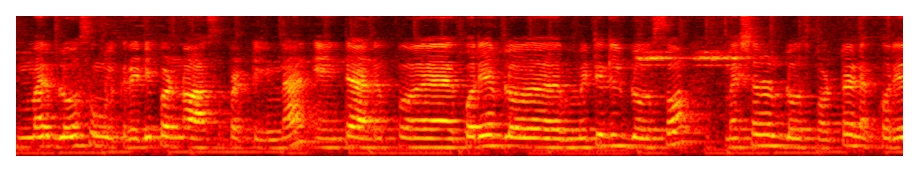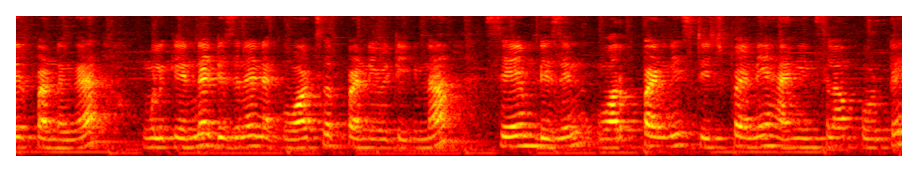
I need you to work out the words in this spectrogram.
இந்த மாதிரி ப்ளவுஸ் உங்களுக்கு ரெடி பண்ணணும் ஆசைப்பட்டீங்கன்னா என்கிட்ட அனுப்ப கொரியர் ப்ளவு மெட்டீரியல் ப்ளவுஸும் மெஷர்மெண்ட் ப்ளவுஸ் மட்டும் எனக்கு கொரியர் பண்ணுங்கள் உங்களுக்கு என்ன டிசைனை எனக்கு வாட்ஸ்அப் பண்ணி விட்டிங்கன்னா சேம் டிசைன் ஒர்க் பண்ணி ஸ்டிச் பண்ணி ஹேங்கிங்ஸ்லாம் போட்டு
